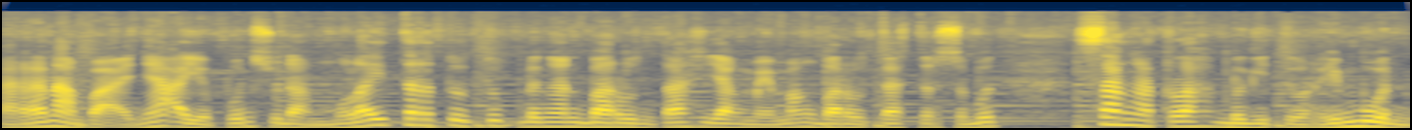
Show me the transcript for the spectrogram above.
karena nampaknya Ayu pun sudah mulai tertutup dengan baruntas yang memang baruntas tersebut sangatlah begitu rimbun.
